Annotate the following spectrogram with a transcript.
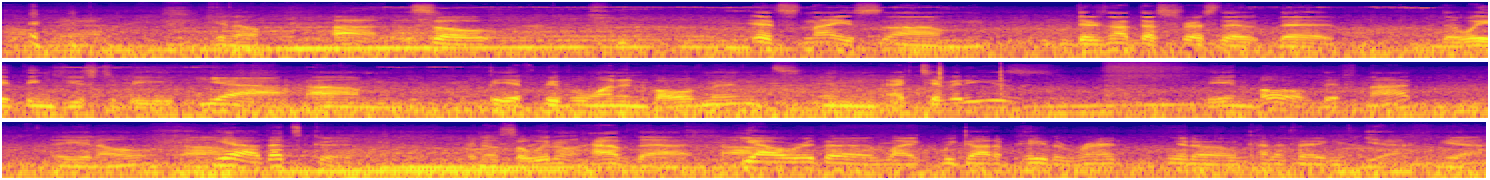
Oh man. you know. Uh, so it's nice. Um, there's not that stress that, that the way things used to be. Yeah. Um, if people want involvement in activities, be involved. If not, you know. Um, yeah, that's good. You know, so we don't have that. Um, Yeah, or the like we got to pay the rent, you know, kind of thing. Yeah, yeah.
